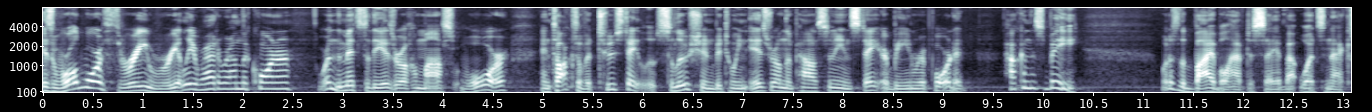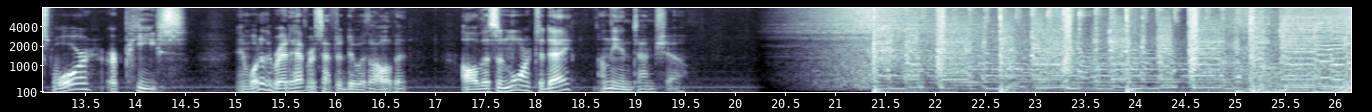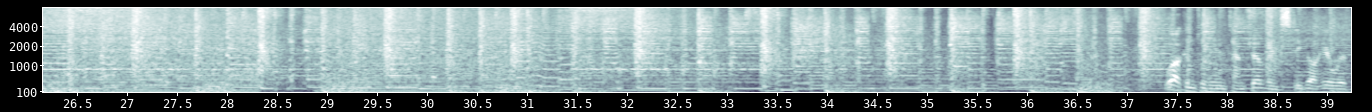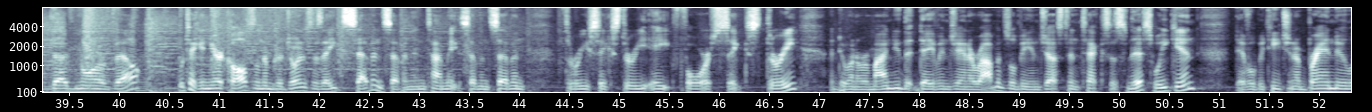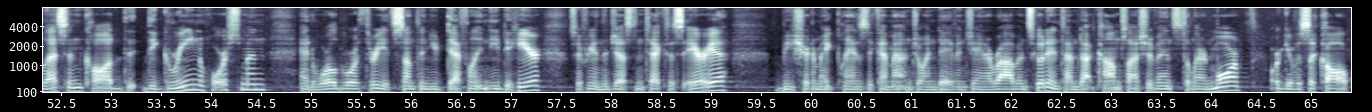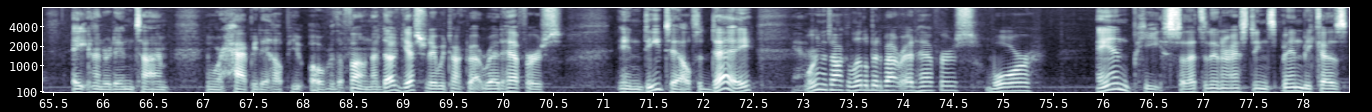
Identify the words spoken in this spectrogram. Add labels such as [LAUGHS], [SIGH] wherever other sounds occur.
Is World War III really right around the corner? We're in the midst of the Israel Hamas war, and talks of a two state solution between Israel and the Palestinian state are being reported. How can this be? What does the Bible have to say about what's next, war or peace? And what do the red heifers have to do with all of it? All of this and more today on the End Time Show. Welcome to the End Time Show. Vince Stegall here with Doug Norvell. We're taking your calls. The number to join us is 877 End Time 877 363 8463. I do want to remind you that Dave and Jana Robbins will be in Justin, Texas this weekend. Dave will be teaching a brand new lesson called The Green Horseman and World War III. It's something you definitely need to hear. So if you're in the Justin, Texas area, be sure to make plans to come out and join Dave and Jana Robbins. Go to endtime.com slash events to learn more or give us a call, 800 Endtime, and we're happy to help you over the phone. Now, Doug, yesterday we talked about red heifers in detail. Today, yeah. we're going to talk a little bit about red heifers, war, and peace. So that's an interesting spin because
